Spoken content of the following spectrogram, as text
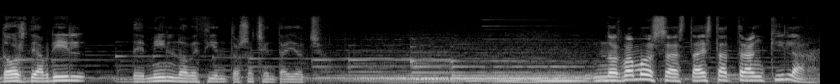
...2 de abril de 1988. Nos vamos hasta esta tranquila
